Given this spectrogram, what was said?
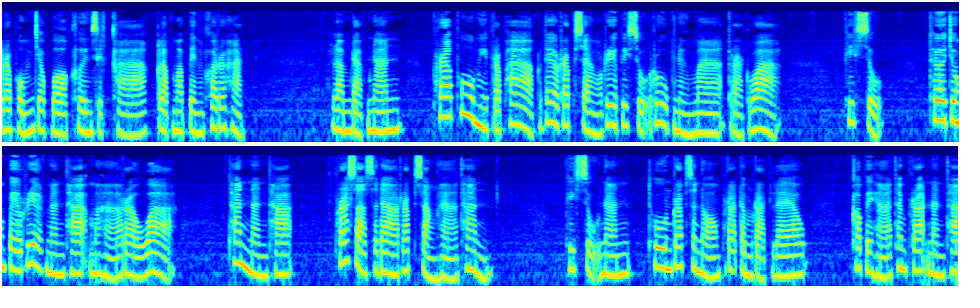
กระผมจะบอกคืนสิกขากลับมาเป็นขรหัสลำดับนั้น พระผู้มีพระภาคได้รับสั่งเรียกภิกษุรูปหนึ่งมาตรัสว่า ภิกษุ เธอจงไปเรียกนันทะมาหาเราว่า ท่านนันทะ พระศาสดารับสั่งหาท่าน ภิกษุนั้นทูลรับสนองพระดำรัสแล้ว เข้าไปหาท่านพระนันทะ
